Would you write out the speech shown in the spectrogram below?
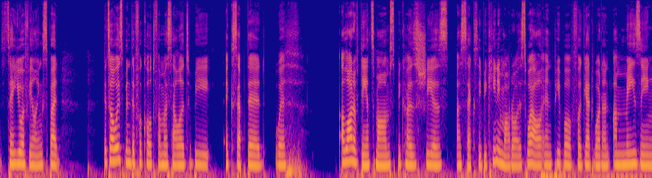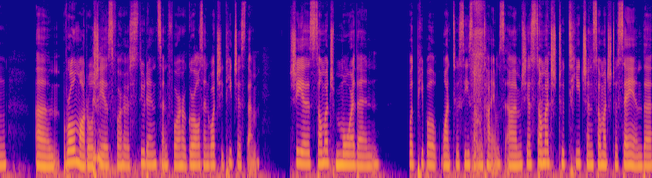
say your feelings. But it's always been difficult for Marcella to be accepted with a lot of dance moms because she is a sexy bikini model as well, and people forget what an amazing um, role model she is for her students and for her girls and what she teaches them. She is so much more than what people want to see sometimes. Um, she has so much to teach and so much to say, and the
